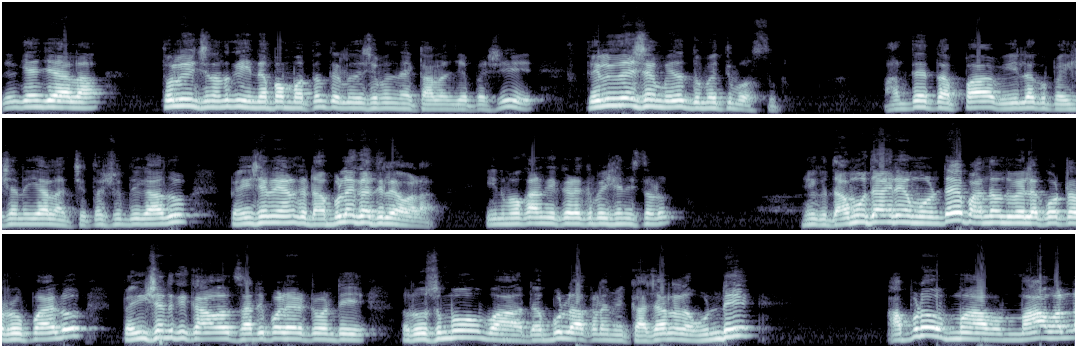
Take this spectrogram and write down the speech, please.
దీనికి ఏం చేయాలా? తొలగించినందుకు ఈ నెపం మొత్తం తెలుగుదేశం మీద నెట్టాలని చెప్పేసి తెలుగుదేశం మీద దుమ్మెత్తి పోస్తుంది అంతే తప్ప వీళ్ళకు పెన్షన్ ఇవ్వాలని చిత్తశుద్ధి కాదు. పెన్షన్ ఇవ్వడానికి డబ్బులే గతిలేవాడ ఈయన ముఖానికి ఎక్కడెక్క పెన్షన్ ఇస్తాడు? మీకు దమ్ము ధైర్యం ఉంటే పంతొమ్మిది వేల కోట్ల రూపాయలు పెన్షన్కి కావాల్సి సరిపడేటువంటి రుసుము డబ్బులు అక్కడ మీ ఖజానాలో ఉండి అప్పుడు మా మా వల్ల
